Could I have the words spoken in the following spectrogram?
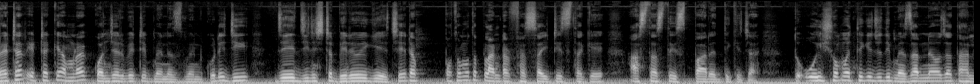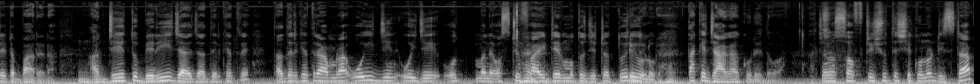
বেটার এটাকে আমরা কনজারভেটিভ ম্যানেজমেন্ট করি। যে যে জিনিসটা বেড়ে হয়ে গিয়েছে এটা প্রথমত প্লান্টার ফ্যাসাইটিস থাকে আস্তে আস্তে স্পারের দিকে যায়। তো ওই সময় থেকে যদি মেজার নেওয়া যায় তাহলে এটা বাড়ে না। আর যেহেতু বেরিয়ে যায় যাদের ক্ষেত্রে তাদের ক্ষেত্রে আমরা ওই ওই যে মানে অস্টিফাইটের মতো যেটা তৈরি হলো হ্যাঁ। তাকে জায়গা করে দেওয়া। যেন সফট টিস্যুতে সে কোনো ডিস্টার্ব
